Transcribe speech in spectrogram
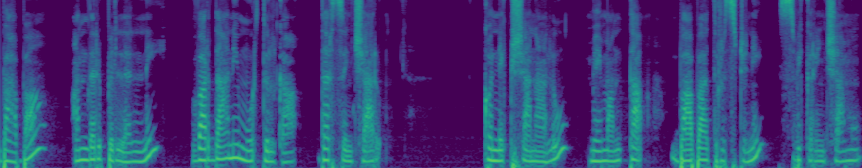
బాబా అందరి పిల్లల్ని వరదాని మూర్తులుగా దర్శించారు. కొన్ని క్షణాలు మేమంతా బాబా దృష్టిని స్వీకరించాము.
